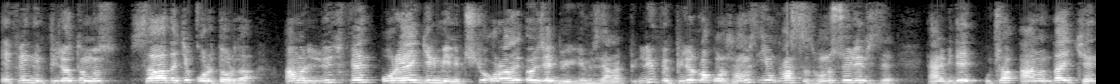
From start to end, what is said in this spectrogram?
Efendim pilotumuz sağdaki koridorda. Ama lütfen oraya girmeyelim. Çünkü orada özel bölgemiz. Yani lütfen pilotla konuşmamız imkansız. Bunu söyleyeyim size. Yani bir de uçak anındayken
